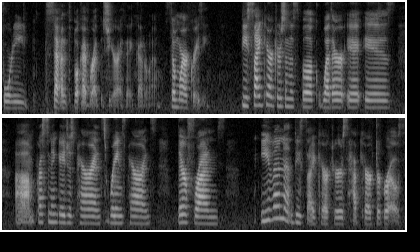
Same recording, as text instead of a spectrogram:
47th book I've read this year, I think. I don't know. Somewhere crazy. These side characters in this book, whether it is um, Preston and Gage's parents, Rain's parents, their friends, even these side characters have character growth.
